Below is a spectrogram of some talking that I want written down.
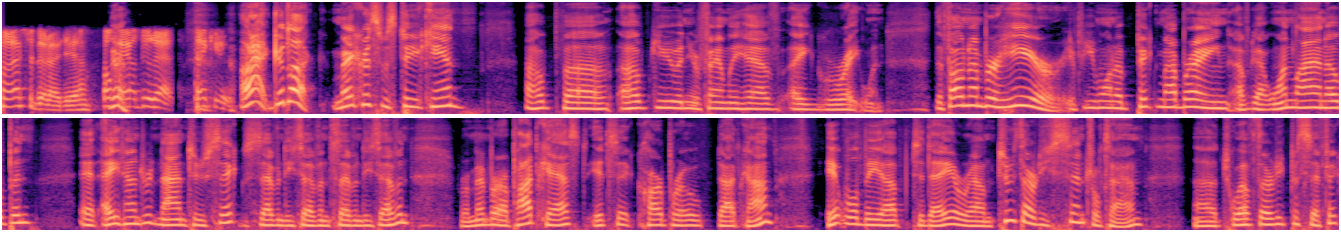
Oh, that's a good idea. Okay, Yeah. I'll do that. Thank you. All right. Good luck. Merry Christmas to you, Ken. I hope uh, I hope you and your family have a great one. The phone number here, if you want to pick my brain, I've got one line open at 800 926 7777. Remember our podcast, it's at carpro.com. It will be up today around 2.30 Central Time, uh, 12.30 Pacific,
